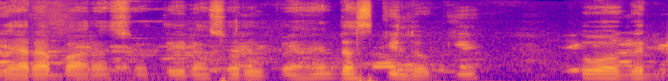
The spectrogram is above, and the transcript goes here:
ग्यारह बारह सौ, तेरह सौ रुपये है, दस किलो की तो अगर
